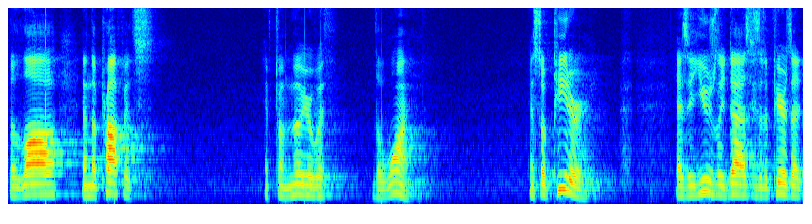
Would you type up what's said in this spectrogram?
the law and the prophets, and familiar with the one. And so Peter, as he usually does, because it appears that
